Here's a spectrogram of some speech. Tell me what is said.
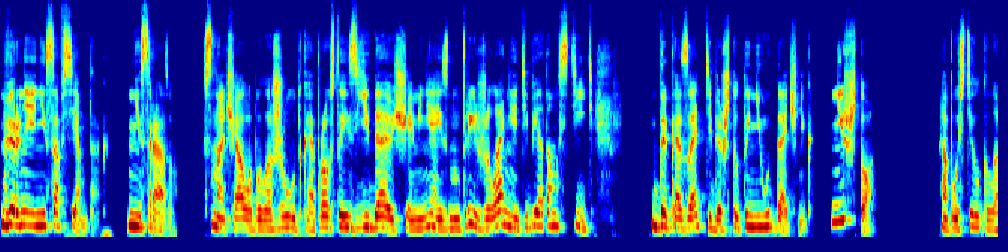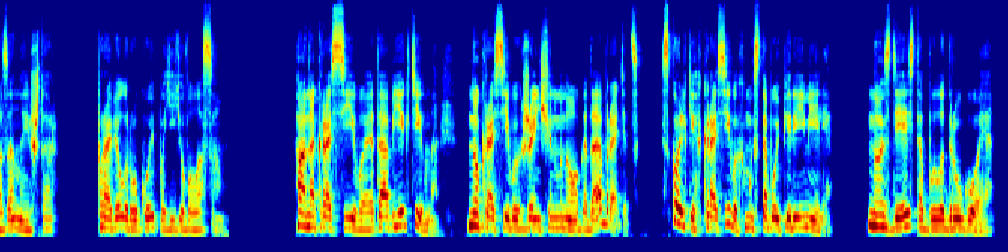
Вернее, не совсем так. Не сразу. Сначала было жуткое, просто изъедающее меня изнутри желание тебе отомстить. Доказать тебе, что ты неудачник. Ничто. Опустил глаза на Иштар, провел рукой по ее волосам. Она красивая, это объективно. Но красивых женщин много, да, братец? Скольких красивых мы с тобой переимели. Но здесь-то было другое.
